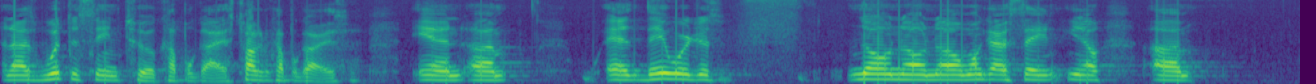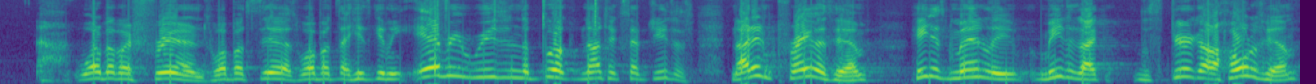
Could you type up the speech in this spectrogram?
and I was witnessing to a couple guys, talking to a couple guys, and um, and they were just no, no, no. One guy was saying, you know, um, what about my friends? What about this? What about that? He's giving me every reason in the book not to accept Jesus. Now I didn't pray with him. He just mentally, immediately, like the Spirit got a hold of him,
